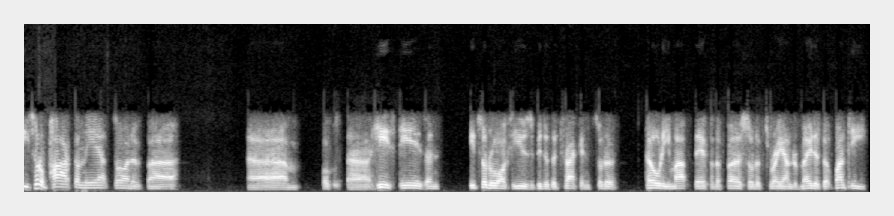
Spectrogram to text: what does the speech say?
he sort of parked on the outside of uh, um, uh, his ears, and he'd sort of like to use a bit of the track and sort of held him up there for the first sort of 300 metres. But once he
